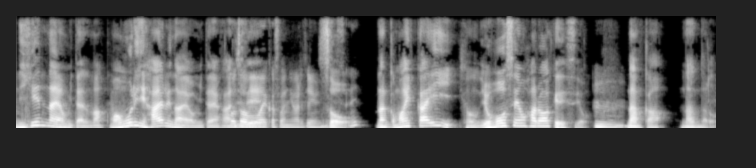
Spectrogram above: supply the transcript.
逃げんなよみたいな、守りに入るなよみたいな感じことを萌で、香さんに言われてるんですそうね。。なんか毎回、その予防線を張るわけですよ。うん。なんか、なんだろう。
